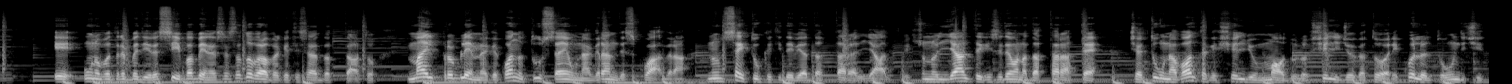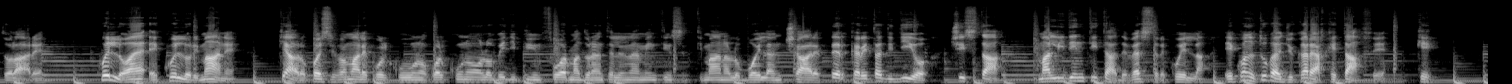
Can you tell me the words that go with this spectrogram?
e uno potrebbe dire sì, va bene, sei stato bravo perché ti sei adattato, ma il problema è che quando tu sei una grande squadra, non sei tu che ti devi adattare agli altri, sono gli altri che si devono adattare a te. Cioè tu una volta che scegli un modulo, scegli i giocatori, quello è il tuo 11 titolare, quello è e quello rimane. Chiaro, poi si fa male qualcuno, qualcuno lo vedi più in forma durante gli allenamenti in settimana, lo vuoi lanciare, per carità di Dio, ci sta, ma l'identità deve essere quella. E quando tu vai a giocare a Getafe, che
